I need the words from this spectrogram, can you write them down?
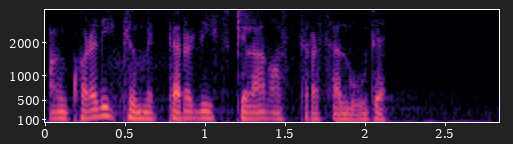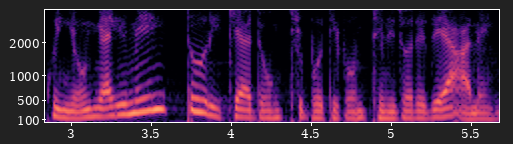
ancora di più mettere a rischio la nostra salute. Quindi ogni alimento richiede un tipo di contenitore ideale.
